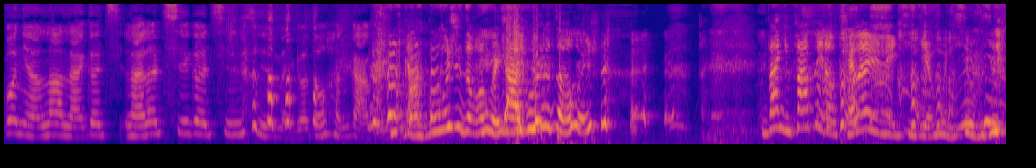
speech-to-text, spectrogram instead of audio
过年了，来个七来了七个亲戚，每个都很嘎咕。嘎咕是怎么回事？嘎咕是怎么回事？你把你发配到台湾人那期节目，你信不信？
